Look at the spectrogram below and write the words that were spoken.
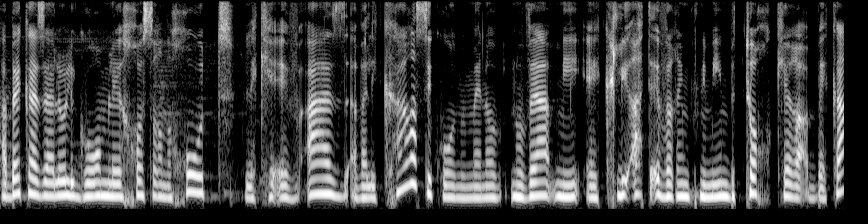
הבקע הזה עלול לגרום לחוסר נוחות, לכאב עז, אבל עיקר הסיכון ממנו נובע מכליאת איברים פנימיים בתוך קרע הבקע.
